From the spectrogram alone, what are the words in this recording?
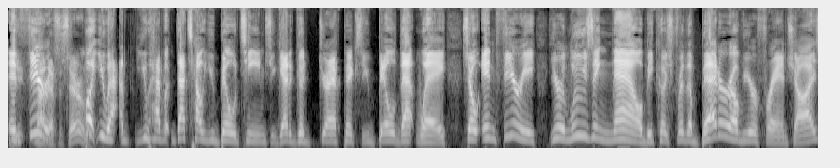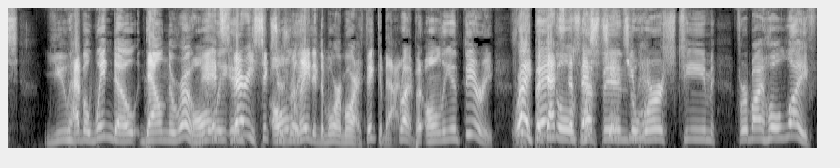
In You- not theory, necessarily. but you have you have that's how you build teams. You get a good draft picks. You build that way. So in theory, you're losing now because for the better of your franchise, you have a window down the road. Only it's in- very Sixers only- related. The more and more I think about it, Right, but only in theory. Right, the but that's the Bengals best have been the have. worst team for my whole life.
